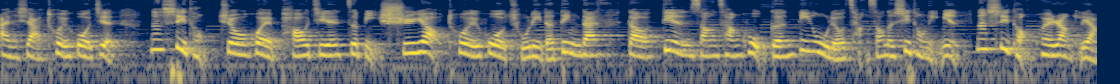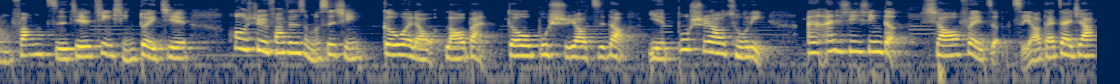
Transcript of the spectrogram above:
按下退货键，那系统就会抛接这笔需要退货处理的订单到电商仓库跟逆物流厂商的系统里面。那系统会让两方直接进行对接，后续发生什么事情，各位老老板都不需要知道，也不需要处理。安安心心的消费者，只要待在家，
